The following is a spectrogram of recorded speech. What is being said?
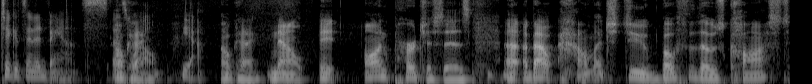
tickets in advance as Okay. well. Yeah. Okay. Now, it on purchases, uh, about how much do both of those cost?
